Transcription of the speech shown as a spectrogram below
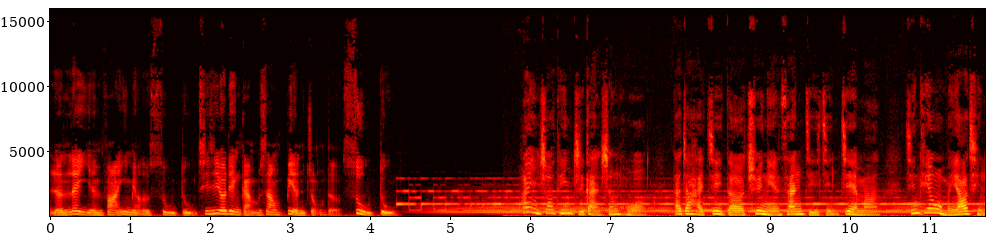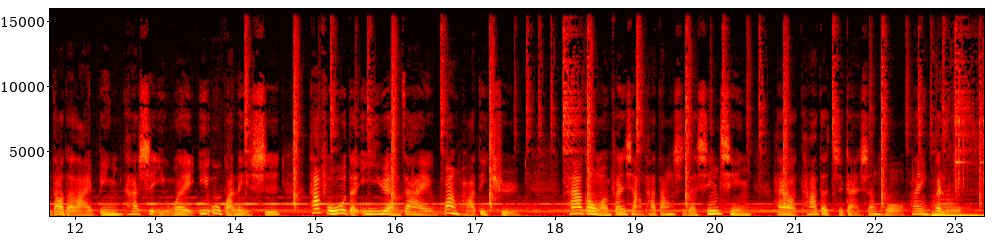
人类研发疫苗的速度，其实有点赶不上变种的速度。欢迎收听《质感生活》，大家还记得去年三级警戒吗？今天我们邀请到的来宾，他是一位医务管理师，他服务的医院在万华地区，他要跟我们分享他当时的心情，还有他的质感生活。欢迎慧茹。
